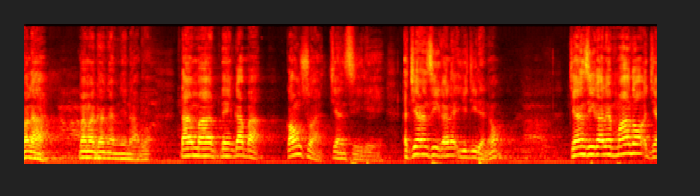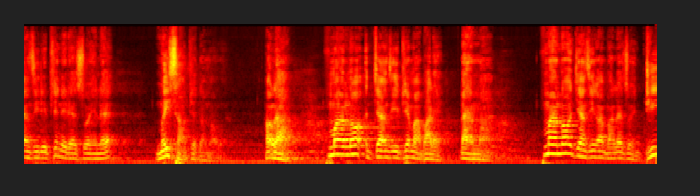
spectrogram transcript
ဟုတ်လားမမကန်ကန်မြင်တာပေါ့တမ္မာသင်္ကပ္ပကောင်းစွာကြံစီတယ်အကြံစီကလည်းအရေးကြီးတယ်နော်ကြံစီကလည်းမှားသောအကြံစီတွေဖြစ်နေတယ်ဆိုရင်လည်းမိစ္ဆာဖြစ်သွားမှာပေါ့ဟုတ်လားမှန်သောအကြံစီဖြစ်မှာဗာလဲတမ္မာမှန်သောအကြံစီကဘာလဲဆိုရင်ဒီ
